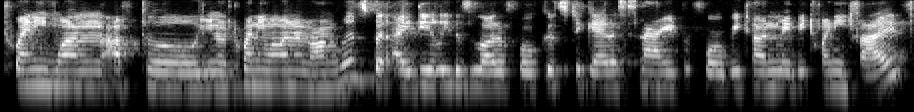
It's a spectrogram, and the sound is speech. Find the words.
21 up to, you know, 21 and onwards. But ideally, there's a lot of focus to get us married before we turn maybe 25.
